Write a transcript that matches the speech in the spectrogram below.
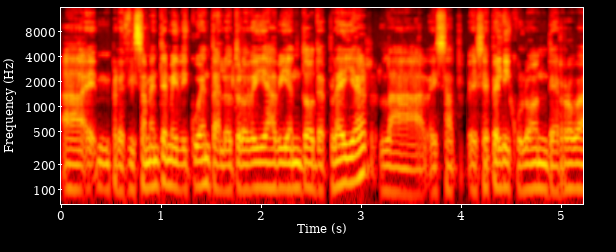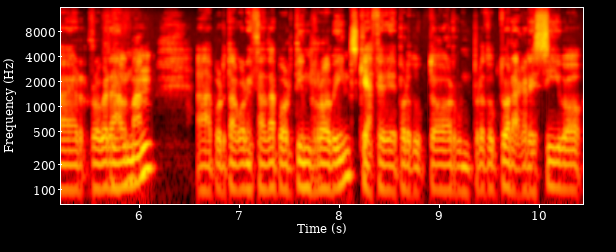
ah, em, precisamente me di cuenta el otro día viendo The Player, la, ese peliculón de Robert, Robert Altman, ah, protagonizada por Tim Robbins, que hace de productor, un productor agresivo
